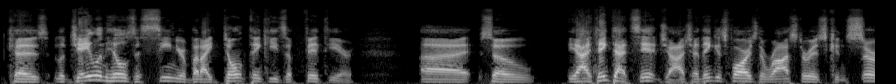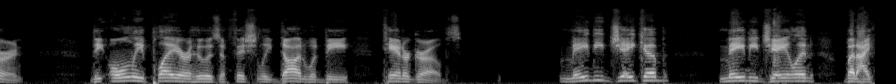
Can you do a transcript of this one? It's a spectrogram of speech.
because Jalen Hill's a senior, but I don't think he's a fifth year. Uh, so yeah, I think that's it, Josh. I think as far as the roster is concerned, the only player who is officially done would be Tanner Groves, maybe Jacob, maybe Jalen, but I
